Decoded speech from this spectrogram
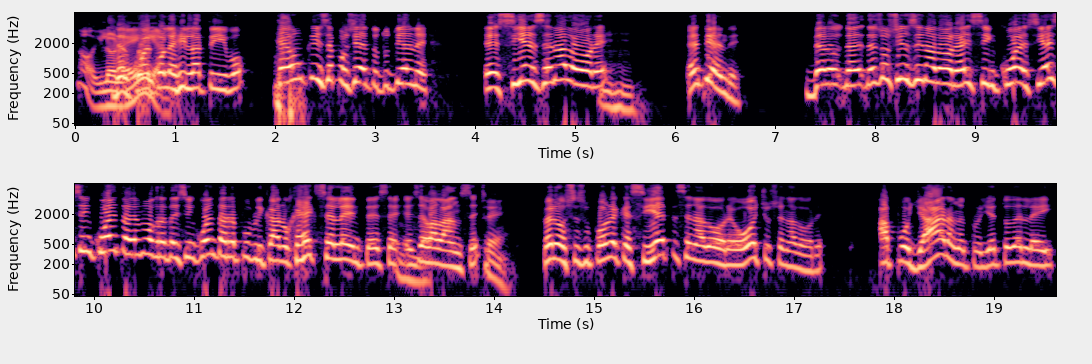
No, y lo del leía. cuerpo legislativo, que es un 15%, tú tienes eh, 100 senadores, ¿entiendes? De, lo- de- de esos 100 senadores, hay 50, si hay 50 demócratas y 50 republicanos, que es excelente ese, ese balance, Sí. pero se supone que 7 senadores o 8 senadores apoyaran el proyecto de ley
